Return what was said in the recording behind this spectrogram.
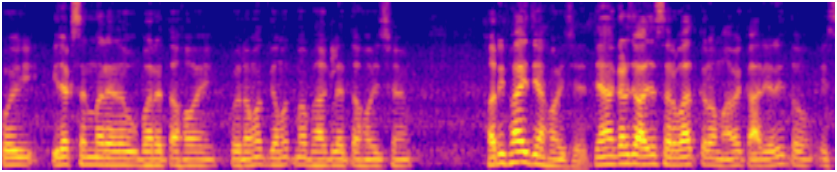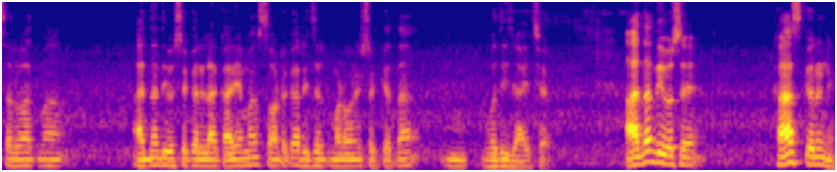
કોઈ ઇલેક્શનમાં રહે, ઊભા રહેતા હોય, કોઈ રમતગમતમાં ભાગ લેતા હોય છે, હરીફાઈ જ્યાં હોય છે, ત્યાં આગળ જો આજે શરૂઆત કરવામાં આવે કાર્યની, તો એ શરૂઆતમાં આજના દિવસે કરેલા કાર્યમાં સો ટકા રિઝલ્ટ મળવાની શક્યતા વધી જાય છે. આજના દિવસે ખાસ કરીને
